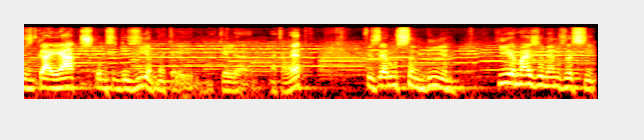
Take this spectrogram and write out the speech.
os gaiatos, como se dizia naquele, naquele, naquela época, fizeram um sambinha que ia mais ou menos assim.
